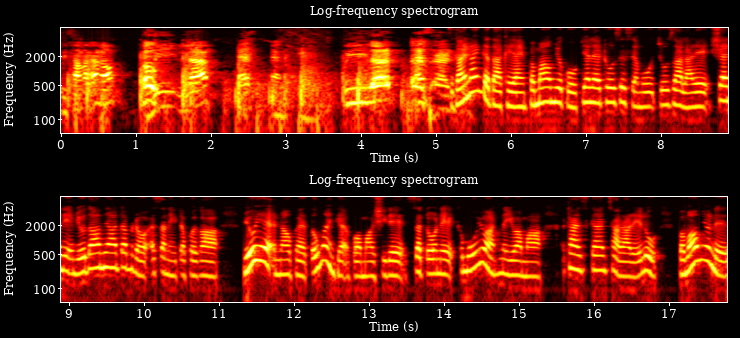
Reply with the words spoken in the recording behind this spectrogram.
ဒီစာမခန်းနော် ဟုတ် We love SNC we let SN စကိုင်းတိုင်းကတာခရိုင်ဗမောက်မြို့ကိုပြန်လည်ထိုးစစ်ဆင်မှုစ조사လာတဲ့ရှမ်းနေအမျိုးသားများတပ်မတော် SNA တပ်ဖွဲ့ကမြို့ရဲ့အနောက်ဘက်၃မိုင်ခန့်အကွာမှာရှိတဲ့စက်တော်နဲ့ခမိုးရွာနှစ်ရွာမှာအထိုင်စခန်းချထားတယ်လို့ဗမောက်မြို့နယ်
